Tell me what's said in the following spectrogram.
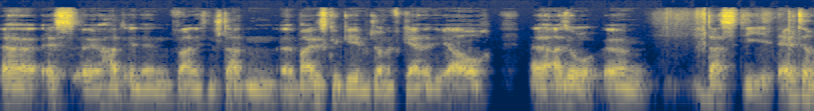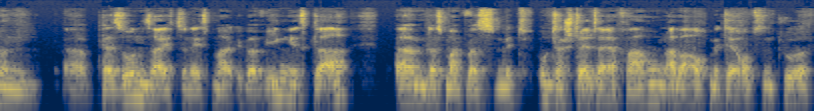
äh, es äh, hat in den Vereinigten Staaten äh, beides gegeben, John F. Kennedy auch. Äh, also, ähm, dass die älteren äh, Personen, sage ich zunächst mal, überwiegen, ist klar. Ähm, das mag was mit unterstellter Erfahrung, aber auch mit der Ochsentour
